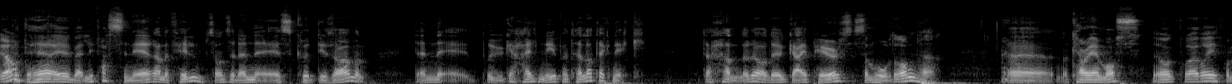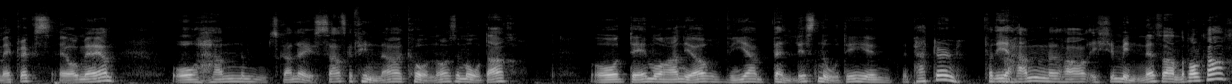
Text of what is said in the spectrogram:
Ja, Dette her er jo en veldig fascinerende film, sånn som den er skrudd sammen. Den eh, bruker helt ny fortellerteknikk. Det handler da, det er Guy Pearce som hovedrollen her. Eh, og Carrie Ann Moss er også for øvrig, fra Matrix, er òg med igjen. Og han skal løse Han skal finne kona som morder. Og det må han gjøre via veldig snodig eh, pattern. Fordi han har ikke minne som andre folk har.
